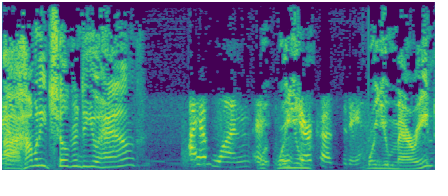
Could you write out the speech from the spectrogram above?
uh, how many children do you have? I have one, and Were- were we you- share custody. Were you married?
